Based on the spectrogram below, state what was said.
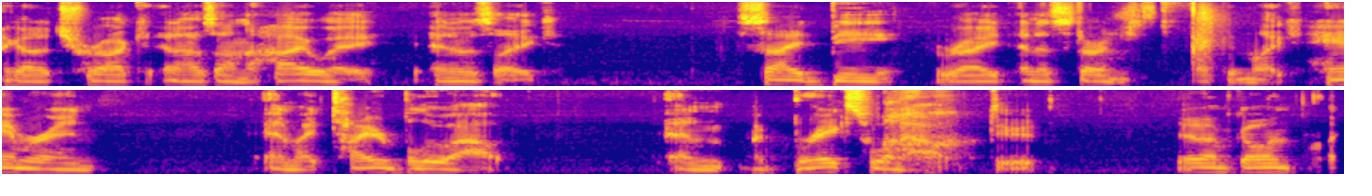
I got a truck, and I was on the highway, and it was like side B, right, and it's starting to fucking like hammering, and my tire blew out, and my brakes went out, dude, and I'm going like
